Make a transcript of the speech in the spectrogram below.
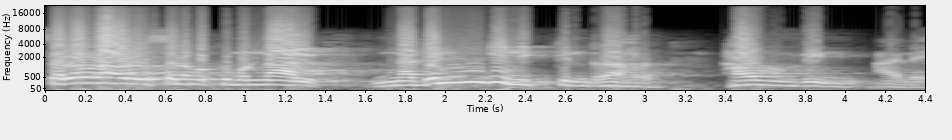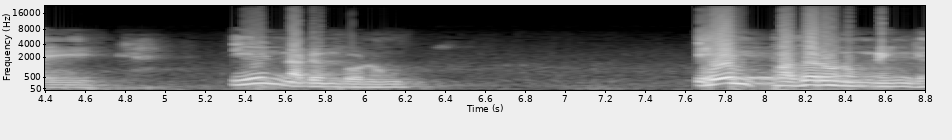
ஸல்லல்லாஹு அலிஸ்லமுக்கு முன்னால் நடுங்கி நிற்கின்றார். ஹவ்வின் அலை ஏன் நடுங்கணும்? ஏன் பதறணும் நீங்க?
